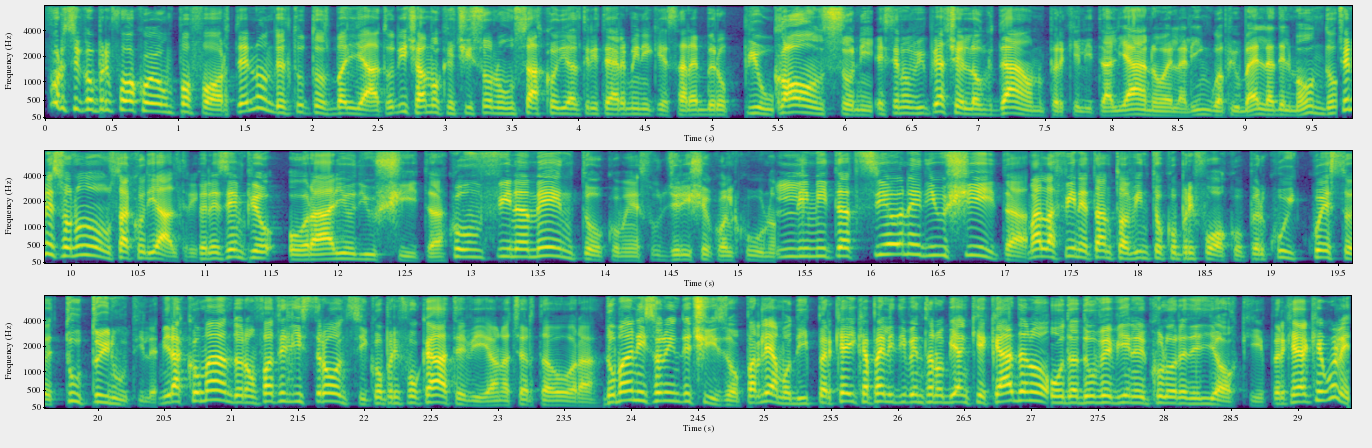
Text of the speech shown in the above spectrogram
forse coprifuoco è un po' forte, non del tutto sbagliato, diciamo che ci sono un sacco di altri termini che sarebbero più consoni. E se non vi piace il lockdown perché l'italiano è la lingua più bella del mondo, ce ne sono un sacco di altri, per esempio orario di uscita, confinamento come suggerisce qualcuno, limitazione di uscita, ma alla fine tanto ha vinto coprifuoco per cui questo è tutto inutile. Mi raccomando, non fate gli stronzi, coprifuocatevi a una certa ora. Domani sono indeciso, parliamo di perché i capelli diventano bianchi e cadano o da dove viene il colore degli occhi, perché anche quello è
